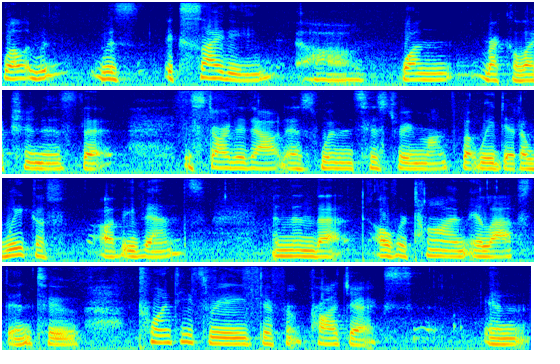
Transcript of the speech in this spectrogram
Well, it was, was exciting. Uh, one recollection is that it started out as Women's History Month, but we did a week of, of events, and then that over time elapsed into 23 different projects in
